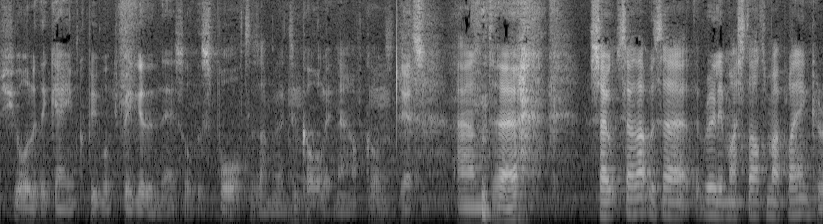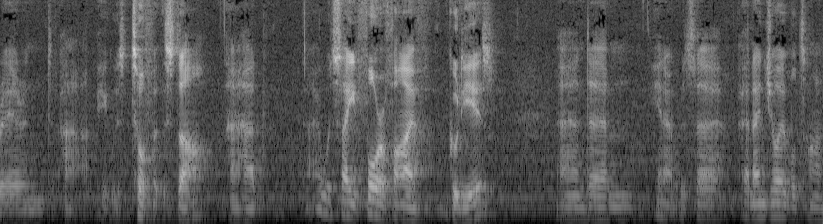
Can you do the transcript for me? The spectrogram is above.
surely the game could be much bigger than this, or the sport, as I'm going to mm. call it now, of course. Mm, yes. And uh, so, so that was uh, really my start of my playing career, and uh, it was tough at the start. I had, I would say, four or five good years, and um, you know, it was uh, an enjoyable time.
